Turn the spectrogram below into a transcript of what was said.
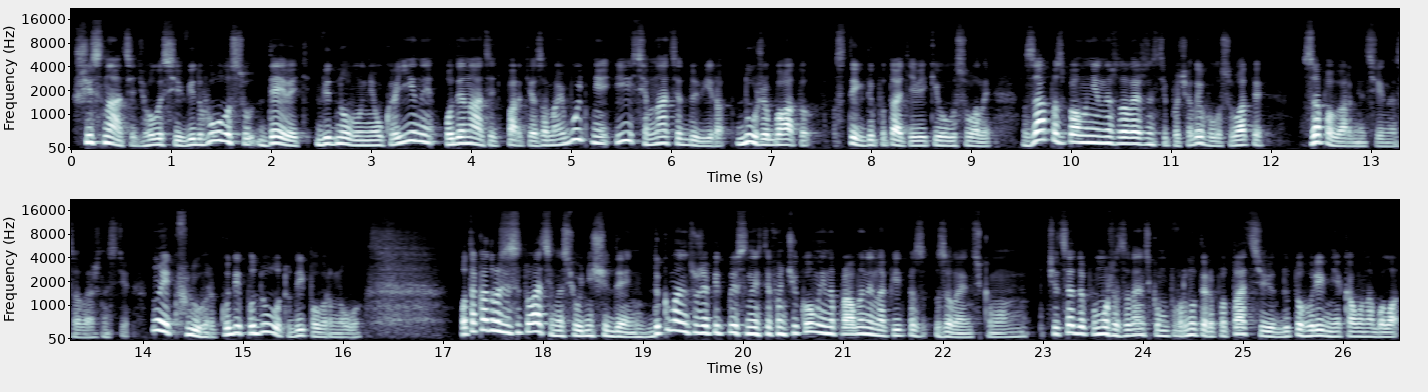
16 голосів від голосу, 9 відновлення України, 11 партія за майбутнє і 17 довіра. Дуже багато з тих депутатів, які голосували за позбавлення незалежності, почали голосувати за повернення цієї незалежності. Ну, як флюгер, куди подуло, туди й повернуло. Отака, друзі, ситуація на сьогоднішній день. Документ вже підписаний Стефанчуком і направлений на підпис Зеленському. Чи це допоможе Зеленському повернути репутацію до того рівня, яка вона була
